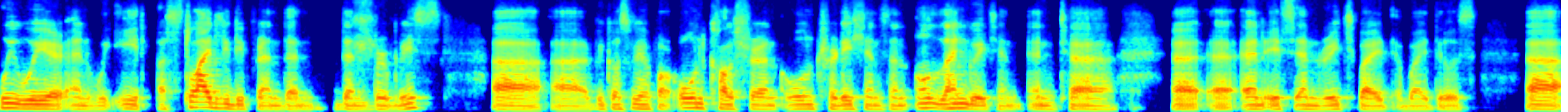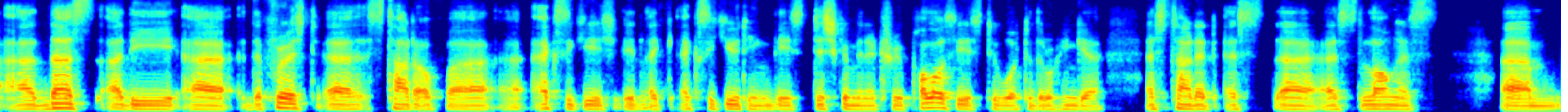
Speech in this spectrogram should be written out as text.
we wear and we eat are slightly different than than Burmese. Uh, uh, because we have our own culture and own traditions and own language and and uh, uh and it's enriched by by those. Uh, uh, thus, the the first start of execution, like executing these discriminatory policies toward the Rohingya, started as as long as um,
